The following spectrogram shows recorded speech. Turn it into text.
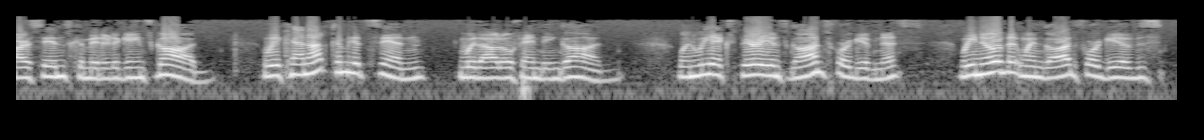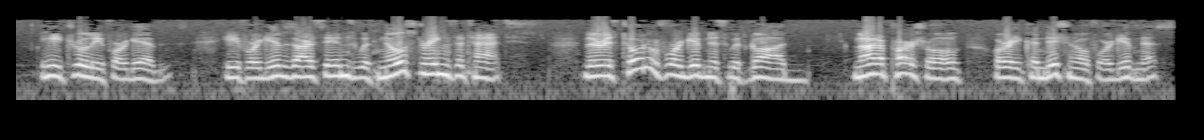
are sins committed against God. We cannot commit sin without offending God. When we experience God's forgiveness, we know that when God forgives, He truly forgives. He forgives our sins with no strings attached. There is total forgiveness with God not a partial or a conditional forgiveness.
